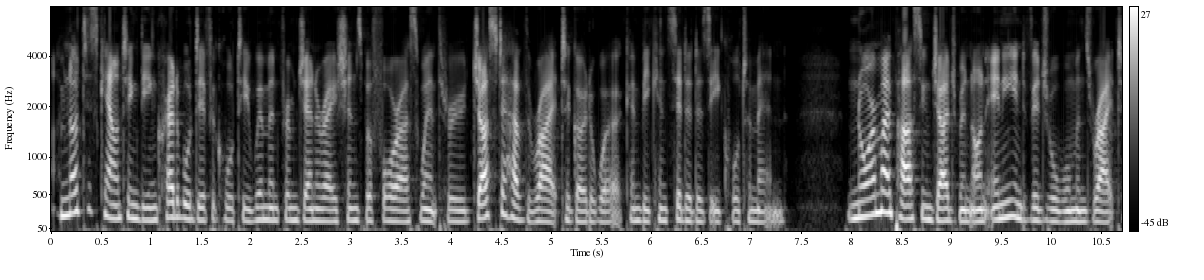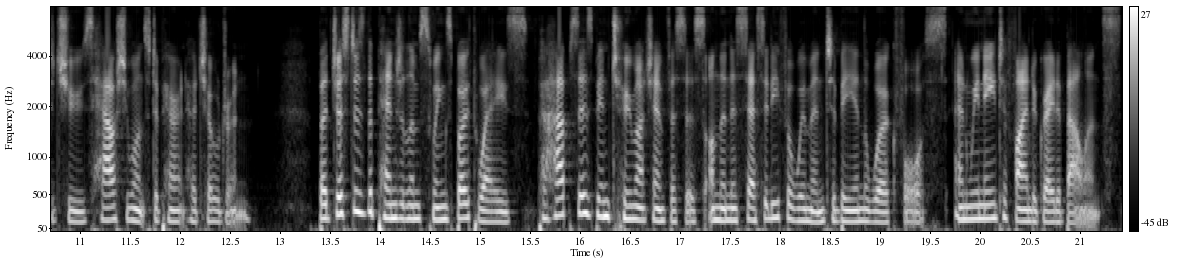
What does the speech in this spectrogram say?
I'm not discounting the incredible difficulty women from generations before us went through just to have the right to go to work and be considered as equal to men nor am I passing judgment on any individual woman's right to choose how she wants to parent her children. But just as the pendulum swings both ways, perhaps there's been too much emphasis on the necessity for women to be in the workforce, and we need to find a greater balance.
